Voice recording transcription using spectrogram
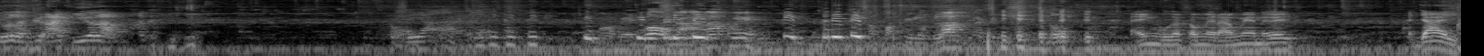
Segitu lagi aki lah. Aing buka kameramen euy. Ajay.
